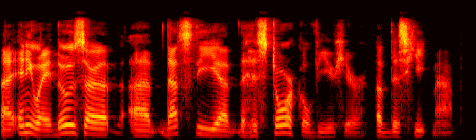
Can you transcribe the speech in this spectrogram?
uh, anyway, those are uh, that's the uh, the historical view here of this heat map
